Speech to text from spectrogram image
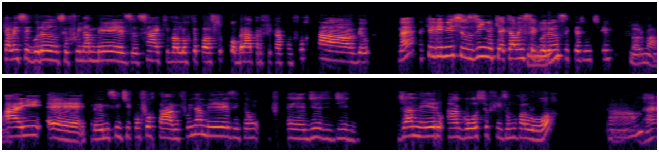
aquela insegurança, eu fui na mesa, assim, ah, que valor que eu posso cobrar para ficar confortável, né? Aquele iníciozinho que é aquela insegurança Sim. que a gente. Normal. Aí, é, para eu me sentir confortável, fui na mesa, então, é, de, de janeiro a agosto eu fiz um valor. Tá. Né?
